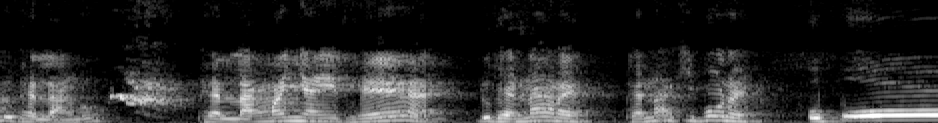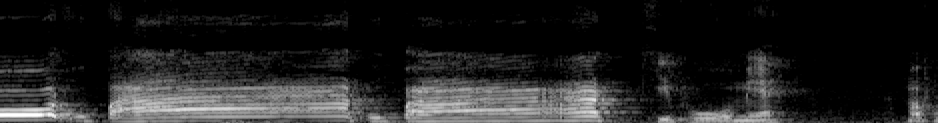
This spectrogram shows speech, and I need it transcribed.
ดูแผ่นหลังดู แผ่นหลังมาใหญ่แท้ดูแผ่นหน้าหน่อยแผ่นหน้าขี้โพหน่อยโอโปดอุปาดอุปาดขี้โพเมียมาโพ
